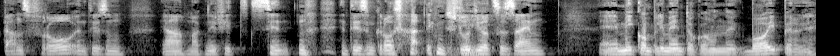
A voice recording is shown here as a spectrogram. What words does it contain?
ganz froh, in diesem ja, magnifizienten, in diesem großartigen Studio sì. zu sein. Eh, mi complimento con voi per,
